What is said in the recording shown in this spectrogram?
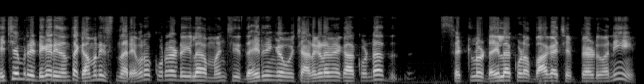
హెచ్ఎం రెడ్డి గారు ఇదంతా గమనిస్తున్నారు. ఎవరో కుర్రాడు ఇలా మంచి ధైర్యంగా వచ్చి అడగడమే కాకుండా సెట్లో డైలాగ్ కూడా బాగా చెప్పాడు అని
